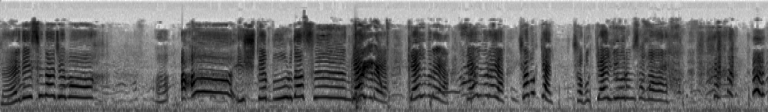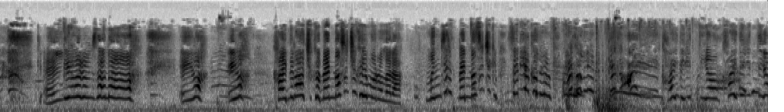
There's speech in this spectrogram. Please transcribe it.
Neredesin acaba? Aa, aa, işte buradasın. Gel buraya. Gel buraya. Gel buraya. Çabuk gel. Çabuk gel diyorum sana. gel diyorum sana. Eyvah. Eyvah. Kaydırağa çıkıyor. Ben nasıl çıkayım oralara? Mıncırık ben nasıl çıkayım? Seni yakalıyorum. Yakalıyorum. Gel. Ay kaydı gitti ya. Kaydı gitti ya.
